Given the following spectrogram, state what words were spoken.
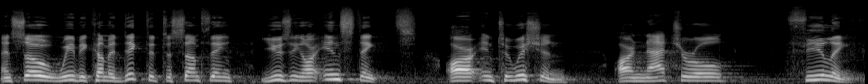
And so we become addicted to something using our instincts, our intuition, our natural feelings.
